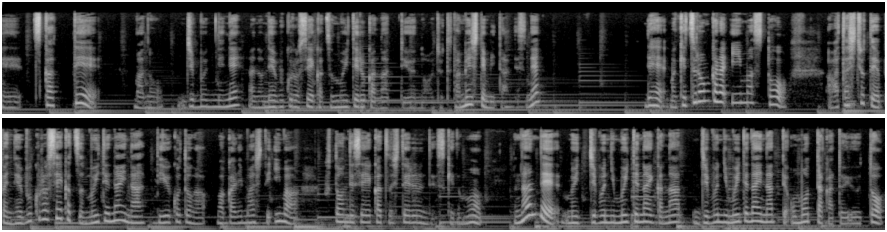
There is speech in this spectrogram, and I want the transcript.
えー、使って、まあ、の自分にねあの寝袋生活向いてるかなっていうのをちょっと試してみたんですね。で、まあ、結論から言いますと私ちょっとやっぱり寝袋生活向いてないなっていうことが分かりまして今布団で生活してるんですけどもなんで自分に向いてないかな自分に向いてないなって思ったかというと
